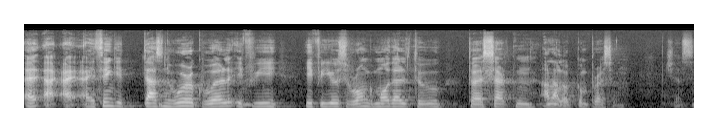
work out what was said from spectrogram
I, I, I, think it doesn't work well if we, if we use wrong model to, to a certain analog compressor. Just.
